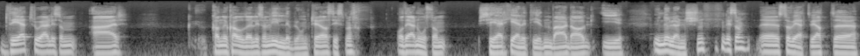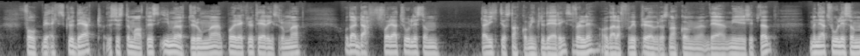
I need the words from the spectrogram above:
det tror jeg liksom er Kan du kalle det liksom lillebroren til rasisme? Og det er noe som skjer hele tiden, hver dag i, under lunsjen, liksom. Eh, Så vet vi at eh, folk blir ekskludert systematisk i møterommet, på rekrutteringsrommet. Og det er derfor jeg tror liksom det er viktig å snakke om inkludering, selvfølgelig. Og det er derfor vi prøver å snakke om det mye i Schibsted. Men jeg tror liksom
